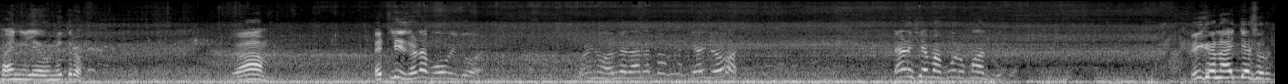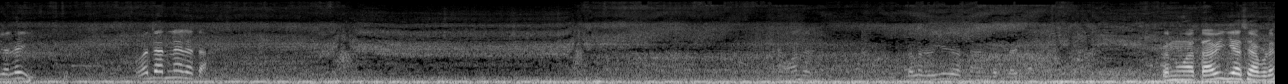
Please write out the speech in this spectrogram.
ફાઇનલી એવું મિત્રો. આમ. એટલી ઝડપ હોવી જોઈએ. કોઈનું હલર આવે તો અમને કહેજો ત્રણસેમાં પૂરું પાંચ રૂપિયા. વીઘાના અગિયારસો રૂપિયા લઈ. વધારે નહીં લેતા. કલર જોઈ જશે નંબર પ્લેટનો તો આવી ગયા છે આપણે.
